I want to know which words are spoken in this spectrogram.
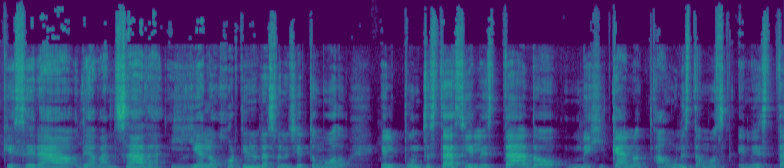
que será de avanzada y a lo mejor tienen razón en cierto modo. El punto está si el Estado mexicano aún estamos en este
